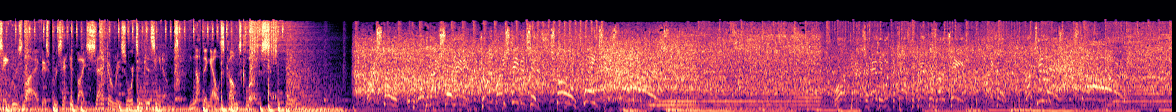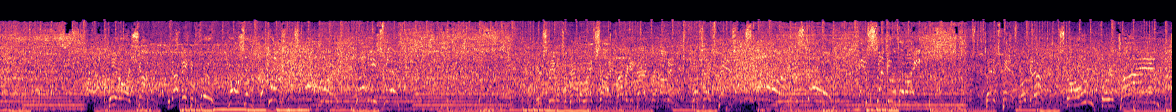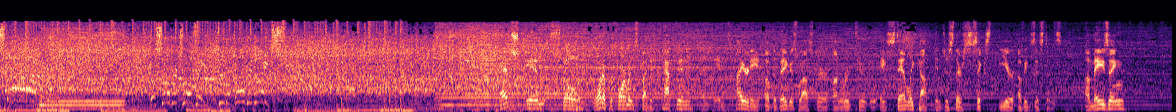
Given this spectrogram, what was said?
Sabres Live is presented by Seneca Resorts and Casinos. Nothing else comes close. Mark Stone with the Golden Knights shorthanded. Drawn by Stephenson. Stone waits. Scores! Long pass ahead. They look to catch the Panthers on a change. Eichel. Martinez. Score! Theodore shot. Did not make it through. Karlsson across. Stephenson down the right side, driving it back for Howden. Cross ice pass. Stone! Stone! His second of the night. Advantage pass broken up. Stone, third time. Stone! The silver trophy to the Golden Knights. Etched in stone. What a performance by the captain and the entirety of the Vegas roster en route to a Stanley Cup in just their sixth year of existence. Amazing,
